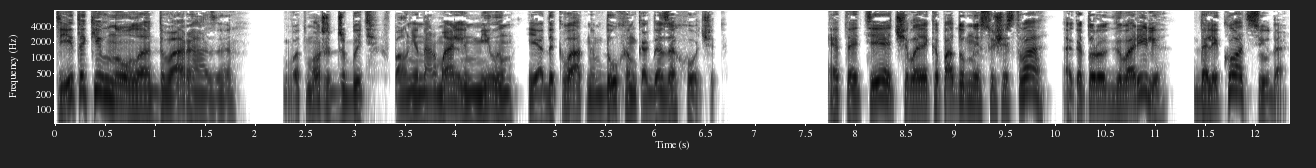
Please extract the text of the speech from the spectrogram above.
Тита кивнула два раза. Вот может же быть вполне нормальным, милым и адекватным духом, когда захочет. Это те человекоподобные существа, о которых говорили, далеко отсюда.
